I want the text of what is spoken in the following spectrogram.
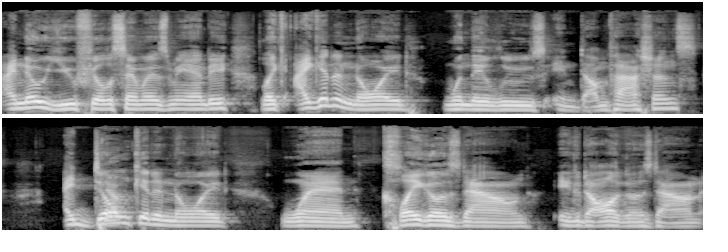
I know you feel the same way as me, Andy. Like I get annoyed when they lose in dumb fashions. I don't Yep. get annoyed when Klay goes down, Iguodala goes down,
